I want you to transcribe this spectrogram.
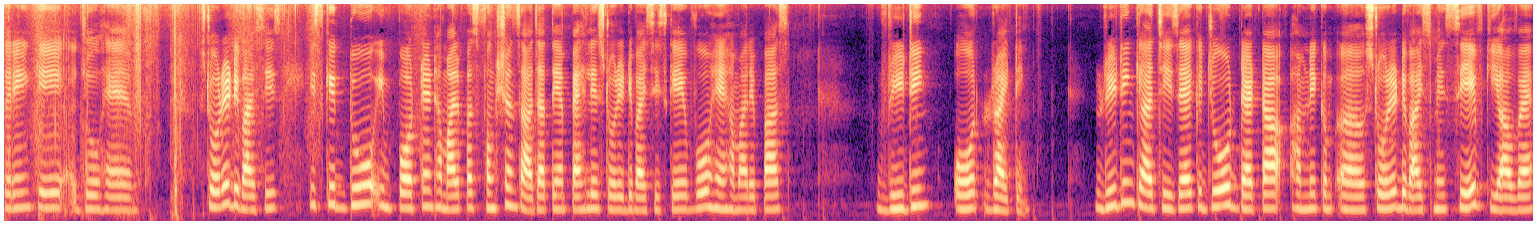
करें कि जो है स्टोरेज डिवाइसेस इसके दो इंपॉर्टेंट हमारे पास फ़ंक्शंस आ जाते हैं पहले स्टोरेज डिवाइसेस के, वो हैं हमारे पास रीडिंग और राइटिंग रीडिंग क्या चीज़ है कि जो डाटा हमने स्टोरेज डिवाइस में सेव किया हुआ है,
